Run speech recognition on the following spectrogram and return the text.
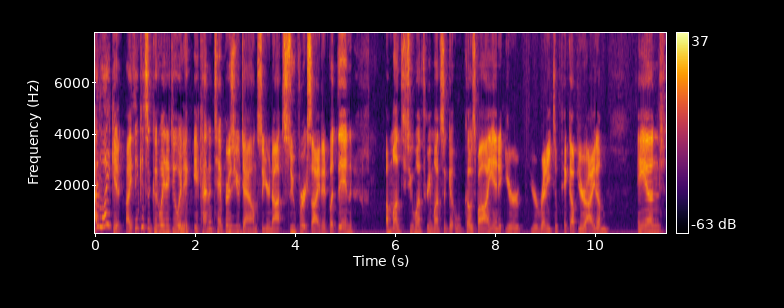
I like it. I think it's a good way to do it. Mm-hmm. It, it kind of tempers you down, so you're not super excited. But then, a month, two months, three months ago goes by, and it, you're you're ready to pick up your item, and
